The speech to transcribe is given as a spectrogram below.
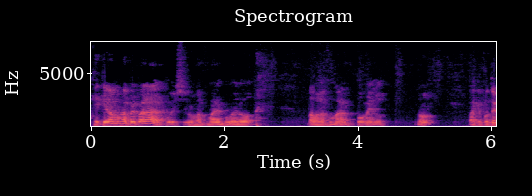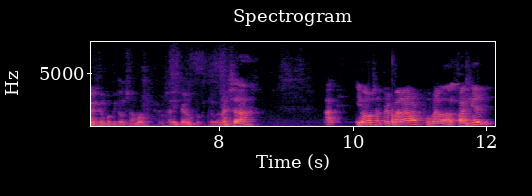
¿Qué, ¿Qué vamos a preparar? Pues si vamos a fumar en pomelo, vamos a fumar pomelo, ¿no? Para que potencie un poquito el sabor. Vamos a limpiar un poquito la mesa. Vale. Y vamos a preparar pomelo de alfáquer,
